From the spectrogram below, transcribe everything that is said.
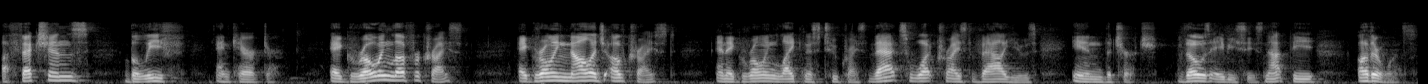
affections, belief, and character. A growing love for Christ, a growing knowledge of Christ, and a growing likeness to Christ. That's what Christ values in the church. Those ABCs, not the other ones.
